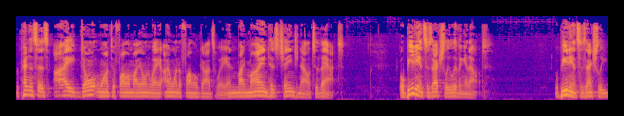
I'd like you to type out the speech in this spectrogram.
Repentance says, I don't want to follow my own way. I want to follow God's way. And my mind has changed now to that. Obedience is actually living it out. Obedience is actually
